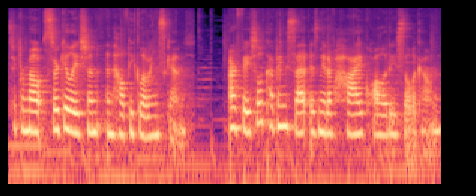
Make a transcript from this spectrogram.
to promote circulation and healthy glowing skin. Our facial cupping set is made of high quality silicone.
